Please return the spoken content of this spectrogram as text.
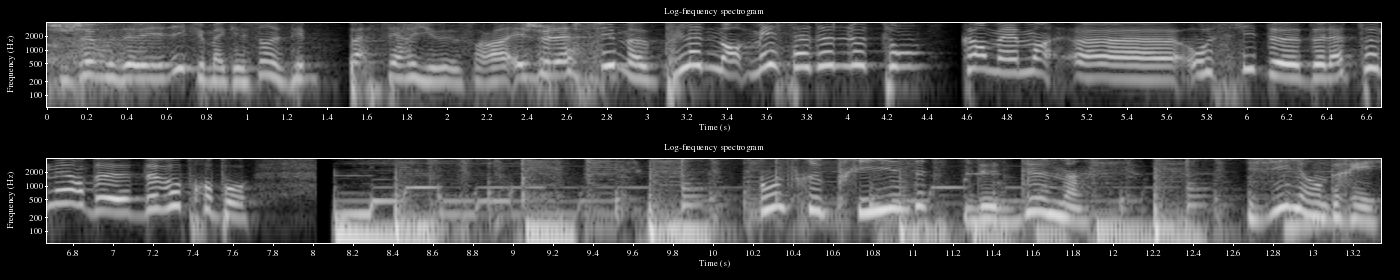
Je vous avais dit que ma question n'était pas sérieuse, hein, et je l'assume pleinement, mais ça donne le ton. quand même euh, aussi de, de la teneur de, de vos propos. Entreprise de demain. Gilles André.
